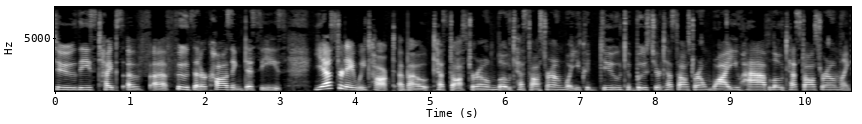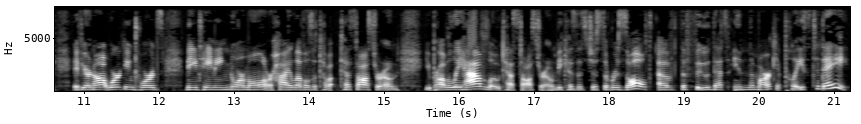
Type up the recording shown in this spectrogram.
to these types of uh, foods that are causing disease. Yesterday, we talked about testosterone, low testosterone, what you could do to boost your testosterone, why you have low testosterone. Like, if you're not working towards maintaining normal or high levels of t- testosterone, you probably have low testosterone because it's just the result of the food that's in the marketplace today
